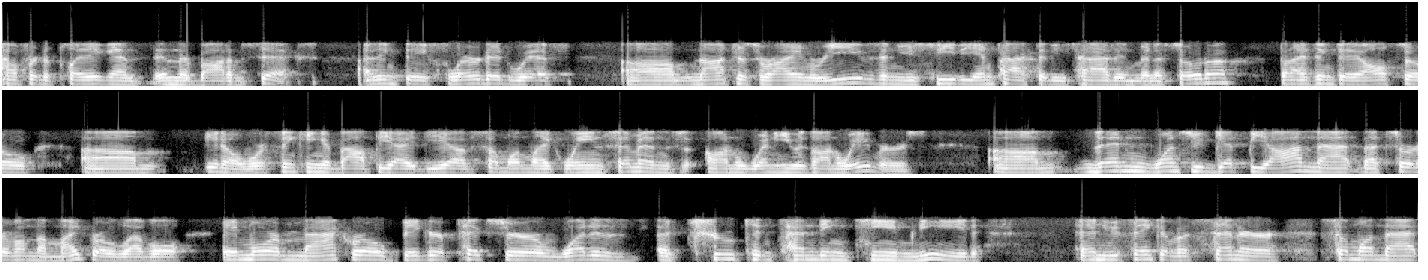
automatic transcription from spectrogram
tougher to play against in their bottom six. I think they flirted with um, not just Ryan Reaves, and you see the impact that he's had in Minnesota, but I think they also um, you know, we're thinking about the idea of someone like Wayne Simmonds on when he was on waivers. Um, then once you get beyond that, that's sort of on the micro level, a more macro, bigger picture. What does a true contending team need? And you think of a center, someone that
